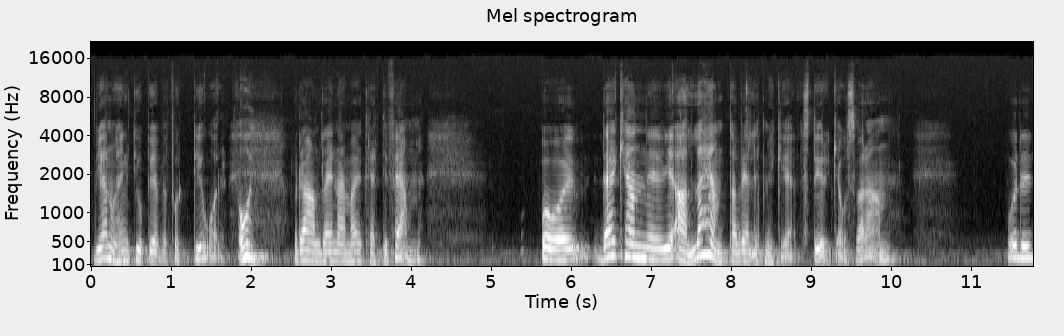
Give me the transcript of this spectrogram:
vi har nog hängt ihop i över 40 år. Oj. Och det andra är närmare 35. Och där kan vi alla hämta väldigt mycket styrka hos varann. Och det,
